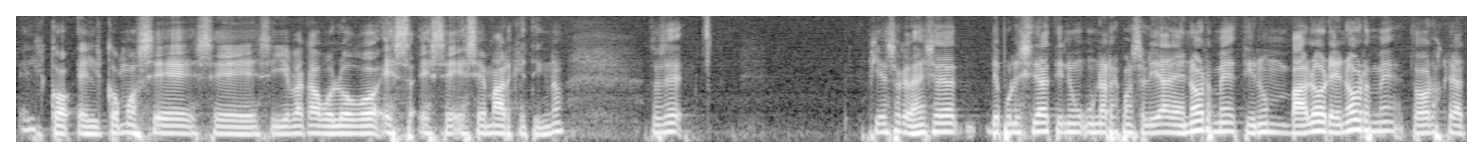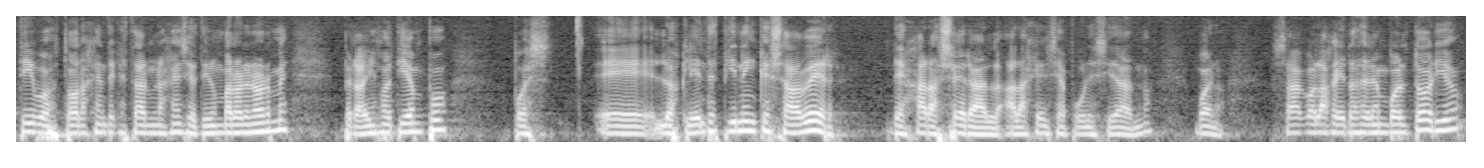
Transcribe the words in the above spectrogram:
el, cómo se, se, lleva a cabo luego ese, ese, marketing, ¿no? Entonces, pienso que la agencia de publicidad tiene una responsabilidad enorme, tiene un valor enorme, todos los creativos, toda la gente que está en una agencia tiene un valor enorme, pero al mismo tiempo, pues eh, los clientes tienen que saber dejar hacer a la, agencia de publicidad, ¿no? Bueno, saco las galletas del envoltorio,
